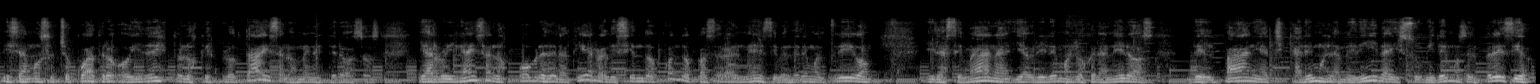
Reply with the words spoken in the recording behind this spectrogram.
dice Amós 8.4, oíd esto los que explotáis a los menesterosos y arruináis a los pobres de la tierra, diciendo, ¿cuándo pasará el mes y venderemos el trigo y la semana y abriremos los graneros del pan y achicaremos la medida y subiremos el precio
